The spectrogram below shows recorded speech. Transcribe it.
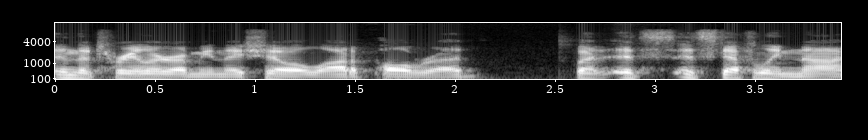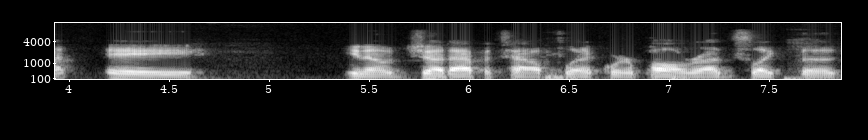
in the trailer. I mean, they show a lot of Paul Rudd, but it's it's definitely not a you know Judd Apatow flick where Paul Rudd's like the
